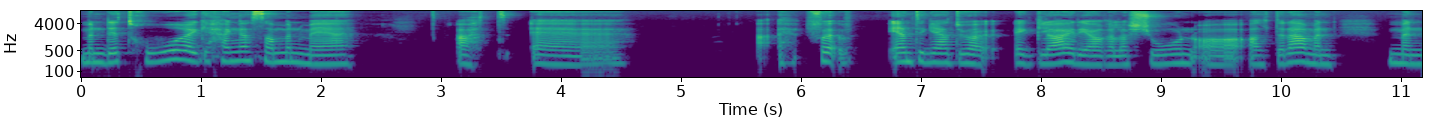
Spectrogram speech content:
men det tror jeg henger sammen med at eh, For én ting er at du er glad i de, har relasjon og alt det der, men, men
